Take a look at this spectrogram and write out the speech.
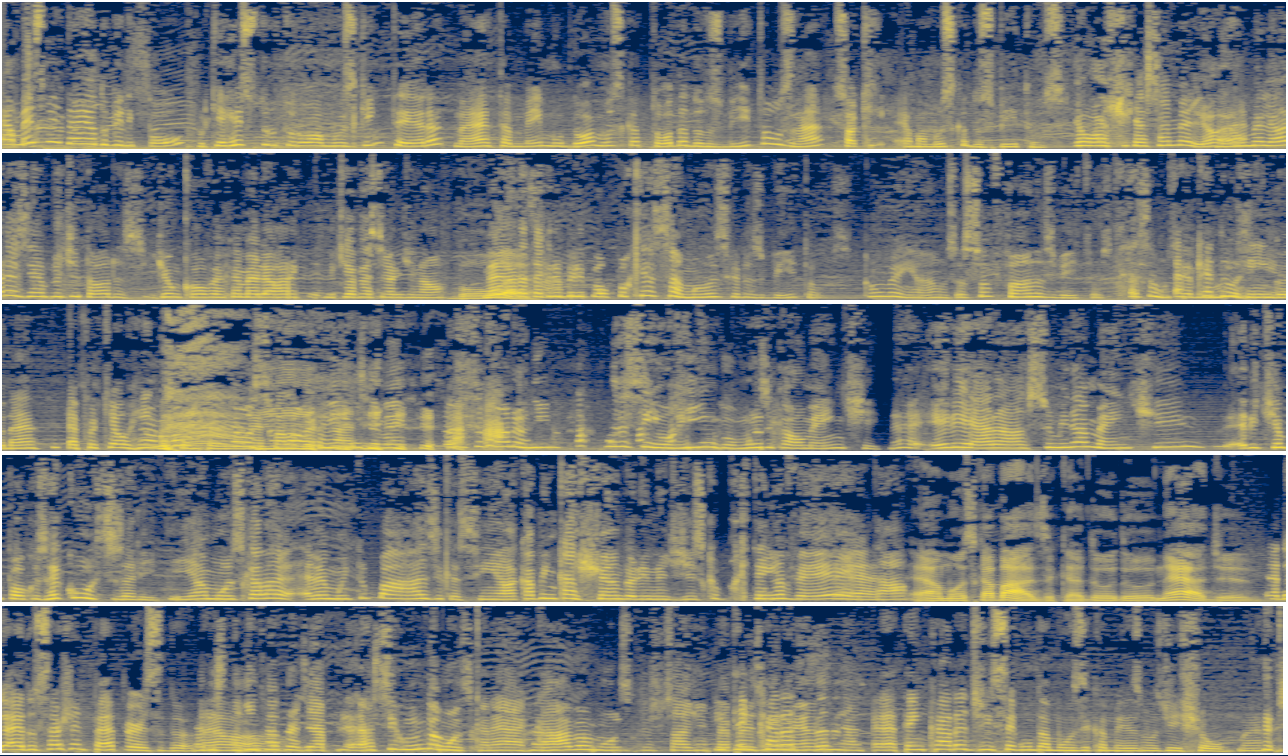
É a mesma ideia do Billy Paul, porque reestruturou a música inteira, né? Também mudou a música toda dos Beatles, né? Só que é uma música dos Beatles. Eu acho que essa é a melhor, é Né? o melhor exemplo de todos. De um cover que é melhor do que a versão original. Boa. Melhor até que do Billy Paul. Porque essa música dos Beatles, convenhamos, eu sou fã dos Beatles. Essa música É porque é do Ringo, né? É porque é o Ringo cantando, Não, né? isso Fala a Ringo verdade. também. Eu sou fã do Ringo. Mas assim, o Ringo, musicalmente, né, ele era assumidamente. Ele tinha poucos recursos ali. E a música, ela, ela é muito básica, assim. Ela acaba encaixando ali no disco porque tem a ver É. e tal. É a música básica do, do né? De... É do, é do Sgt. Peppers, do, É, né? do Sgt. Peppers, é, a, é a segunda música, né? Acaba a música do Sgt. E tem Peppers e cara, emenda nessa. é, tem cara de segunda música mesmo, de show, né?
